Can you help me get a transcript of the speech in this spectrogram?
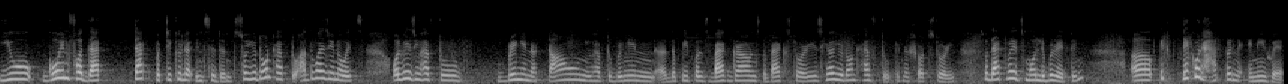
you go in for that that particular incident. So you don't have to, otherwise, you know, it's always you have to bring in a town, you have to bring in uh, the people's backgrounds, the backstories. Here you don't have to in a short story. So that way it's more liberating. Uh, it, they could happen anywhere.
